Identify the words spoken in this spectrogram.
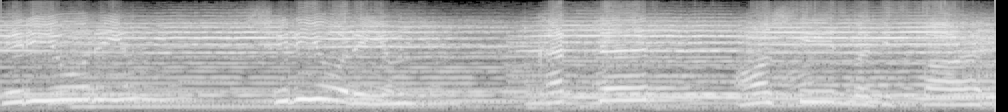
பெரியோரையும் சிறியோரையும் கர்த்தர் ஆசீர்வதிப்பார்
